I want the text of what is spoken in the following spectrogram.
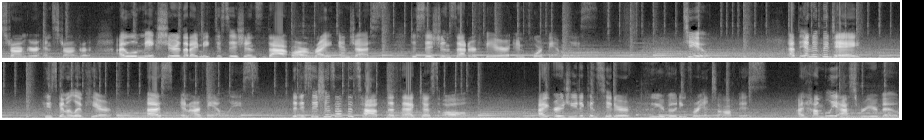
stronger and stronger. I will make sure that I make decisions that are right and just, decisions that are fair and for families. Two, at the end of the day, who's gonna live here? Us and our families. The decisions at the top affect us all. I urge you to consider who you're voting for into office. I humbly ask for your vote.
